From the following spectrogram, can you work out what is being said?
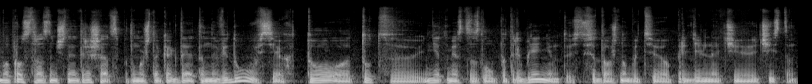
вопрос сразу начинает решаться, потому что когда это на виду у всех, то тут э, нет места злоупотреблениям, то есть все должно быть э, предельно чи- чистым.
